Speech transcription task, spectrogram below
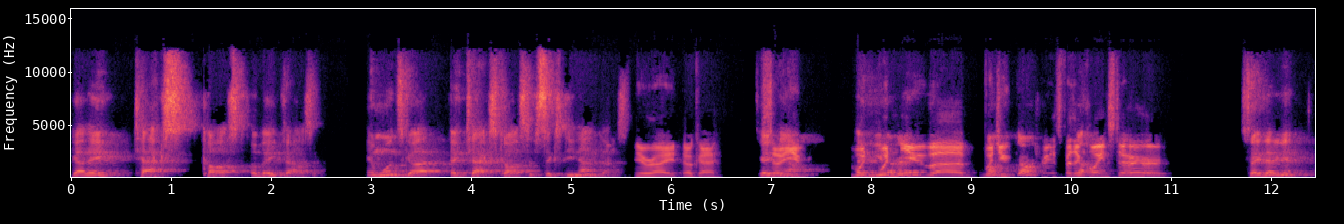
got a tax cost of eight thousand, and one's got a tax cost of sixty nine thousand. You're right. Okay. okay so now, you would would you uh would you transfer the coins to her? Or? Say that again.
